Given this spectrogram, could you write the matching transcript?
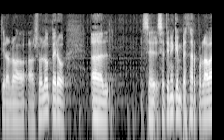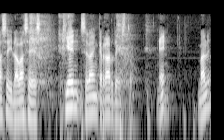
tirarlo al suelo, pero eh, se, se tiene que empezar por la base y la base es quién se va a encargar de esto, ¿eh? ¿Vale?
